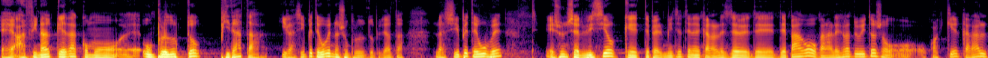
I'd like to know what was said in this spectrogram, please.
eh, al final queda como un producto pirata y las IPTV no es un producto pirata. Las IPTV es un servicio que te permite tener canales de, pago o canales gratuitos o, cualquier canal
